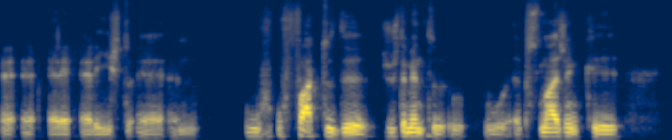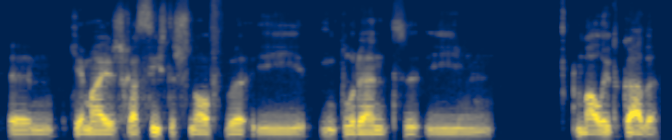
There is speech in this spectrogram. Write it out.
É- é- era, era isto. É, hum, o, o facto de, justamente, o- o- a personagem que, hum, que é mais racista, xenófoba e intolerante e mal educada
